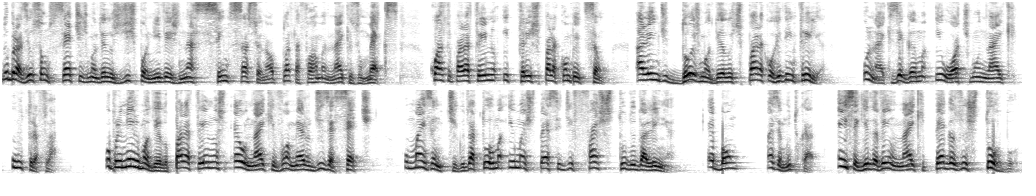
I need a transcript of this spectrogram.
No Brasil, são sete os modelos disponíveis na sensacional plataforma Nike Zoom Max, quatro para treino e três para competição, além de dois modelos para corrida em trilha, o Nike Z Gama e o ótimo Nike Ultrafly. O primeiro modelo para treinos é o Nike Vomero 17, o mais antigo da turma e uma espécie de faz-tudo da linha. É bom, mas é muito caro. Em seguida vem o Nike Pegasus Turbo,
